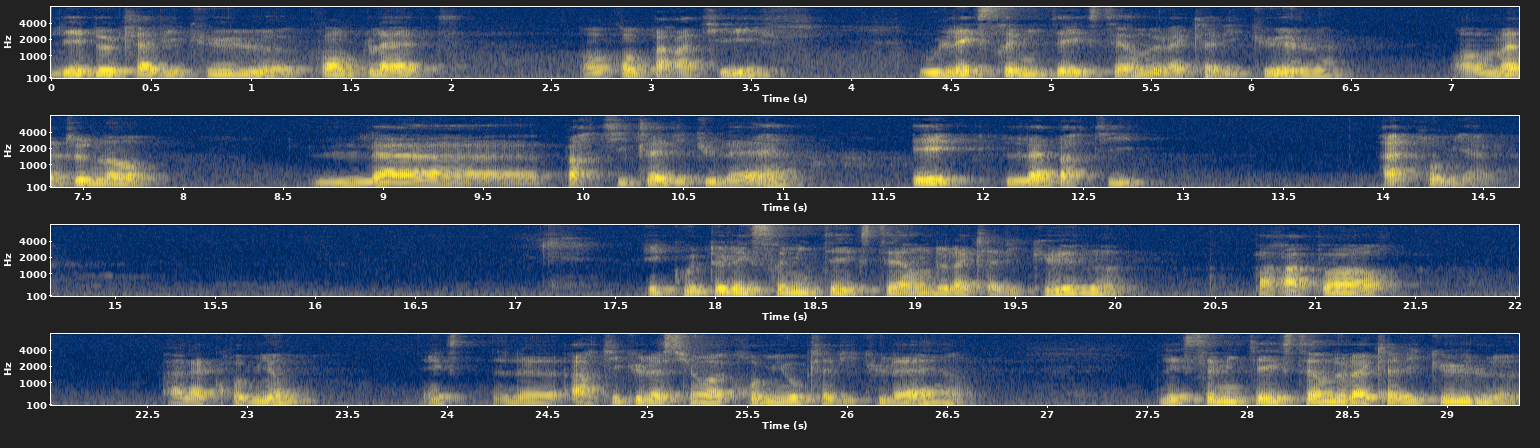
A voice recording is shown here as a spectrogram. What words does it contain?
les deux clavicules complètes en comparatif, ou l'extrémité externe de la clavicule en maintenant la partie claviculaire et la partie acromiale. Écoute l'extrémité externe de la clavicule par rapport à l'acromion, articulation acromio-claviculaire. L'extrémité externe de la clavicule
